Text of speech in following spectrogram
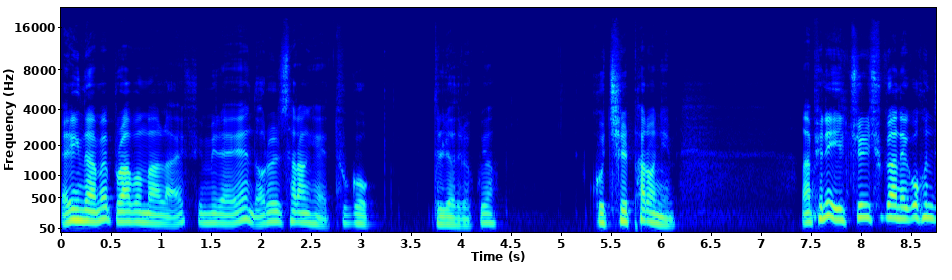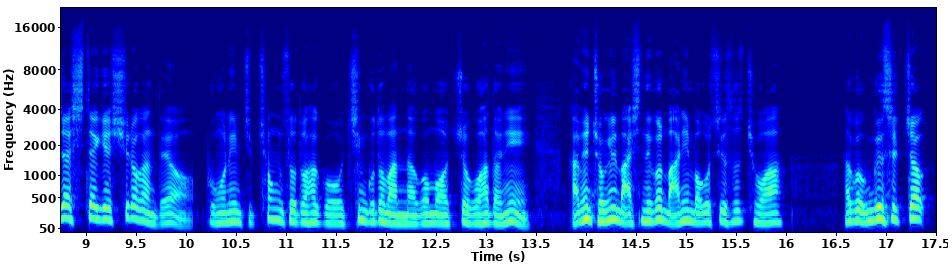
에릭 남의 Bravo My Life, 윤미래의 너를 사랑해 두 곡 들려드렸고요. 9785님 남편이 일주일 휴가 내고 혼자 시댁에 쉬러 간대요. 부모님 집 청소도 하고 친구도 만나고 뭐 어쩌고 하더니 가면 종일 맛있는 걸 많이 먹을 수 있어서 좋아 하고 은근슬쩍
